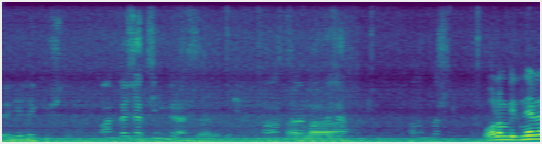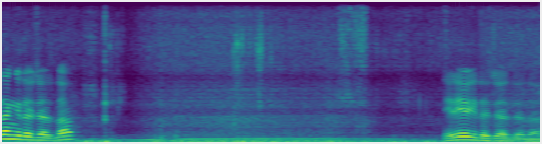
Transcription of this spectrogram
Ya yelek düştü. Bandaj atayım biraz? Ağzına Allah. bandaj. Alınmasın. Oğlum biz nereden gideceğiz lan? Nereye gideceğiz ya da?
